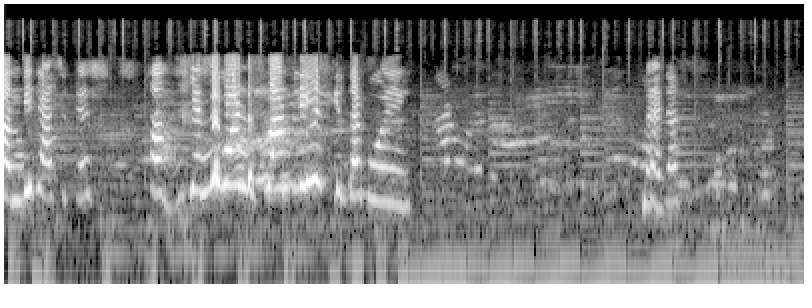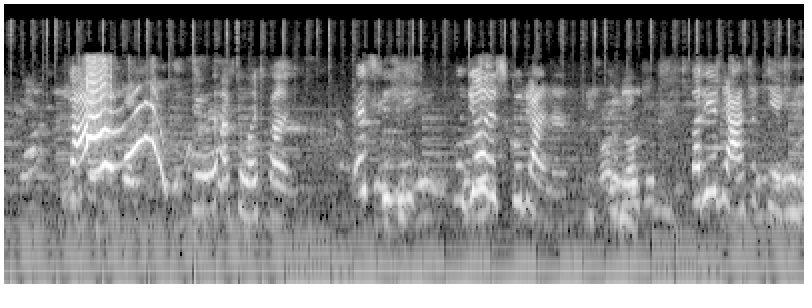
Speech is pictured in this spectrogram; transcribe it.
हम भी जा सकते हैं हम can we go on the front please kids are मैं just Guys, they will have so much fun. Excuse मुझे इसको जाना है पर ये जा सकते हैं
